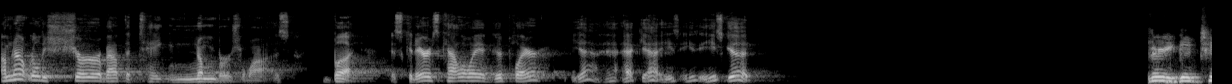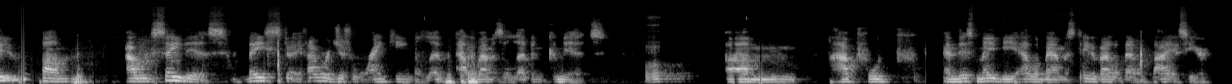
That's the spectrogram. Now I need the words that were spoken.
I'm not really sure about the take numbers wise, but is Kadarius Callaway a good player? Yeah, heck yeah, he's, he's good. Very good too. Um, I would say this based if I were just ranking 11, Alabama's 11 commits, mm-hmm. um, I would, and this may be Alabama, state of Alabama bias here,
